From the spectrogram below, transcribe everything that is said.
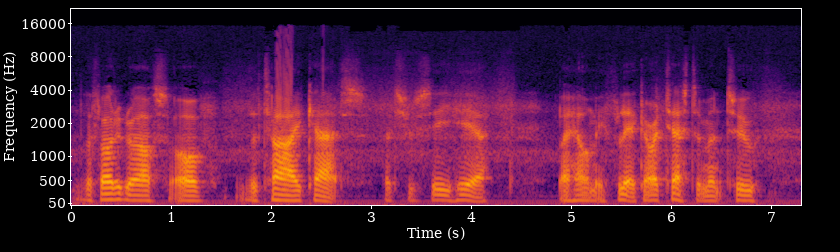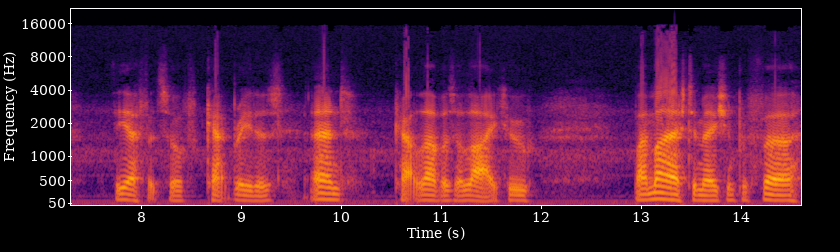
The photographs of the Thai cats that you see here by Helmi Flick are a testament to the efforts of cat breeders and cat lovers alike who, by my estimation, prefer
